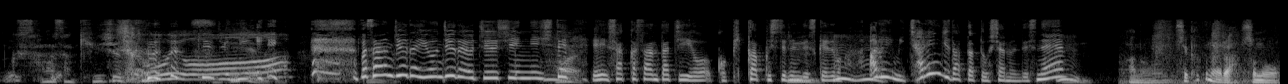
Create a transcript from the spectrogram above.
ー草間さん90歳そうよー。まあ、30代、40代を中心にして、はい。えー作家さんたちをこうピックアップしてるんですけれども、ある意味、チャレンジだったとおっしゃるんですね。あのせっかくならその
